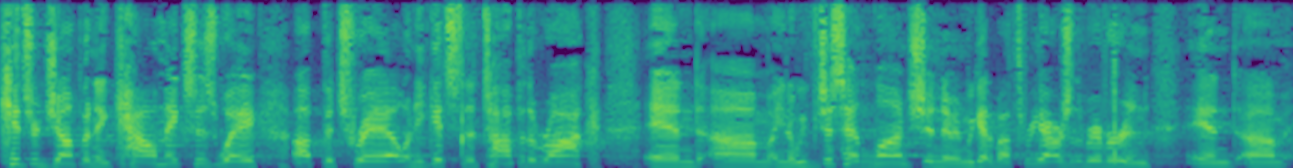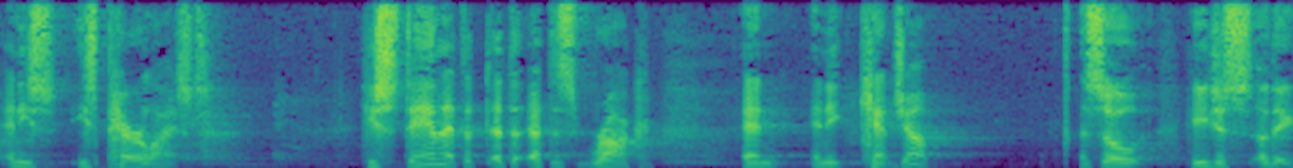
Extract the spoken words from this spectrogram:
kids are jumping and Cal makes his way up the trail and he gets to the top of the rock. And, um, you know, we've just had lunch and, and we got about three hours of the river and, and, um, and he's, he's paralyzed. He's standing at the, at the, at this rock and, and he can't jump. And so he just, uh, the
